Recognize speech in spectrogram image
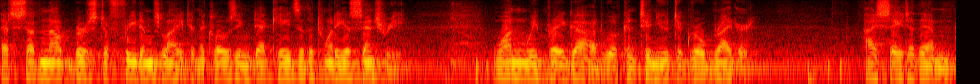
that sudden outburst of freedom's light in the closing decades of the 20th century, one we pray God will continue to grow brighter I say to them,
